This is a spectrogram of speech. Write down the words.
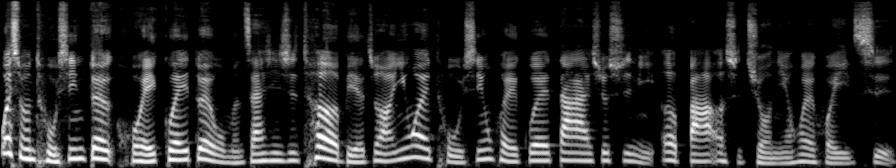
为什么土星对回归对我们占星师特别重要？因为土星回归大概就是你二八二十九年会回一次，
